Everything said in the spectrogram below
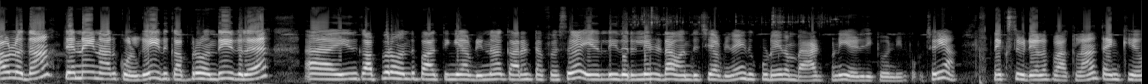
அவ்வளோதான் தென்னை நார் கொள்கை. இதுக்கப்புறம் வந்து இதில் இதுக்கப்புறம் வந்து பார்த்தீங்க அப்படின்னா கரண்ட் அஃபேர்ஸு இது ரிலேட்டடாக வந்துச்சு அப்படின்னா இது கூடயே நம்ம ஆட் பண்ணி எழுதிக்க வேண்டியிருக்கும். சரியா? நெக்ஸ்ட் வீடியோவில் பார்க்கலாம். தேங்க்யூ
